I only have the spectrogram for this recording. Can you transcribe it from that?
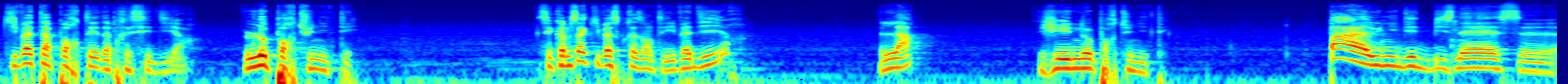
qui va t'apporter, d'après ses dires, l'opportunité c'est comme ça qu'il va se présenter. Il va dire, là, j'ai une opportunité. Pas une idée de business, euh,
